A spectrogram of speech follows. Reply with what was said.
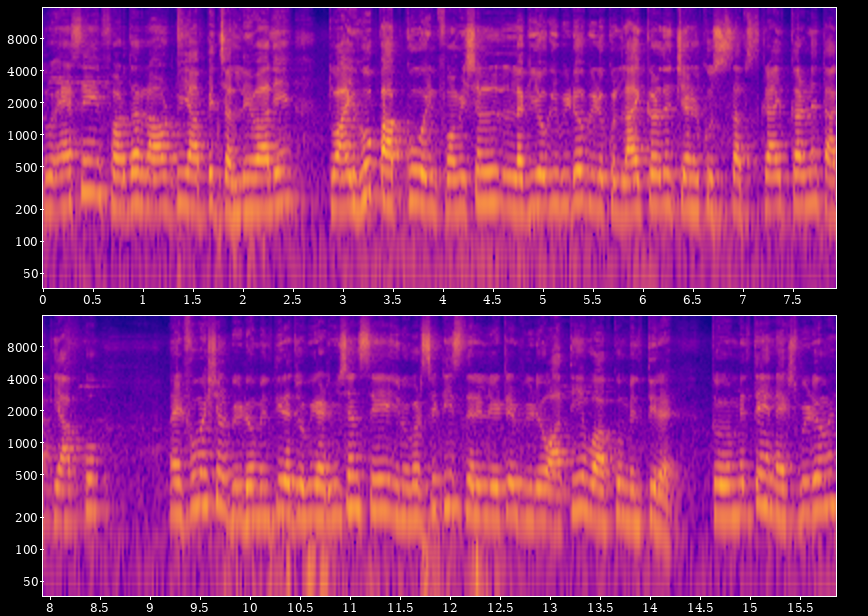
तो ऐसे ही फर्दर राउंड भी यहाँ पे चलने वाले हैं। तो आई होप आपको इन्फॉर्मेशन लगी होगी वीडियो वीडियो को लाइक कर दें चैनल को सब्सक्राइब कर लें ताकि आपको इन्फॉर्मेशनल वीडियो मिलती रहे। जो भी एडमिशन से यूनिवर्सिटी से रिलेटेड वीडियो आती हैं, वो आपको मिलती रहे। तो मिलते हैं नेक्स्ट वीडियो में।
